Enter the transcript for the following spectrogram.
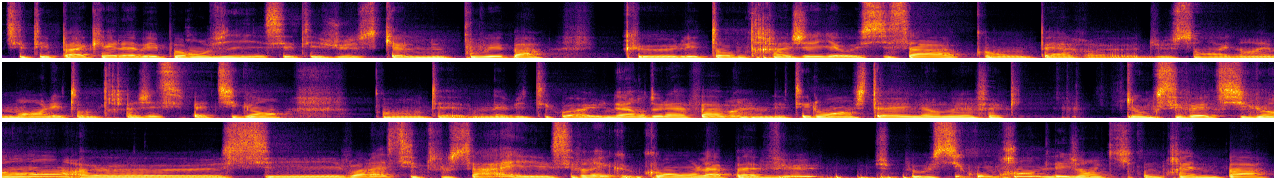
C'était pas qu'elle avait pas envie. C'était juste qu'elle ne pouvait pas. Que les temps de trajet, il y a aussi ça. Quand on perd euh, du sang énormément, les temps de trajet, c'est fatigant. Quand on habitait quoi, à une heure de la fac, on était loin. J'étais à une heure de la fac. Donc c'est fatigant, euh, c'est voilà, c'est tout ça. Et c'est vrai que quand on l'a pas vu, je peux aussi comprendre les gens qui comprennent pas.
